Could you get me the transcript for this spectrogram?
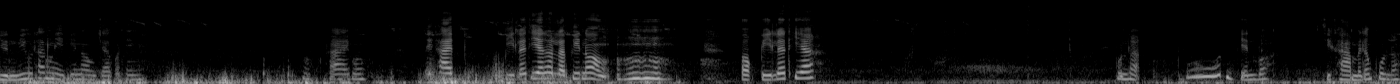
ยืนวิวทั้งนี้พี่น้องจากประเทศนี้อืมทายมึงได้ทายปีละเทียเท่าไหร่พี่น้องออกปีละเทียพุ่นละพุ่นเห็นบ่สีขามไปทั้งพุ่นละ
